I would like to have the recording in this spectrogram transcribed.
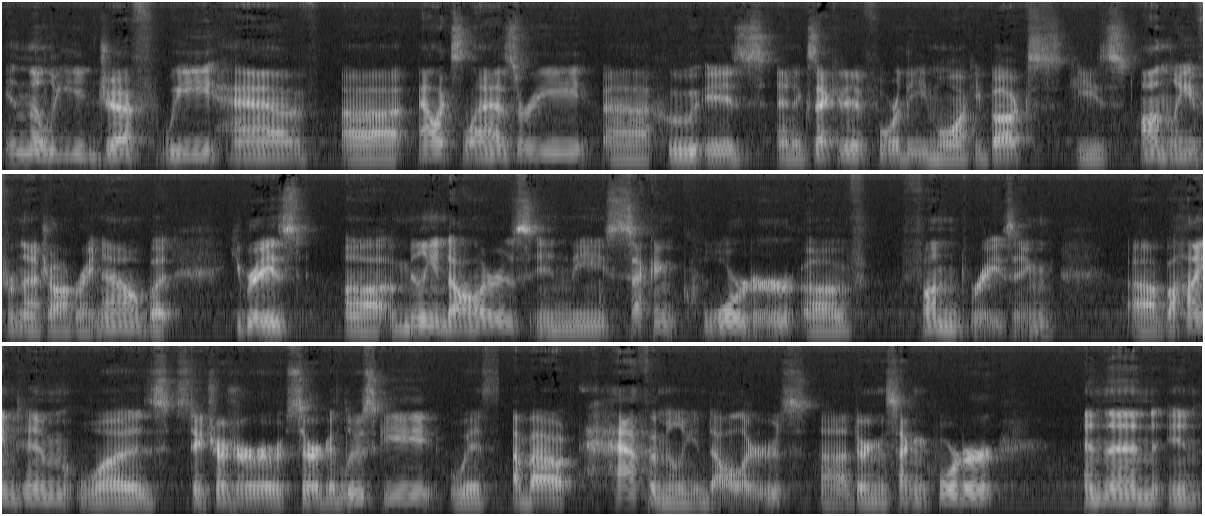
In the lead jeff we have uh, alex lasry uh, who is an executive for the milwaukee bucks. He's on leave from that job right now but he raised a million dollars in the second quarter of fundraising. Uh, behind him was State Treasurer Sarah Godlewski with about half a million dollars uh, during the second quarter. And then in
